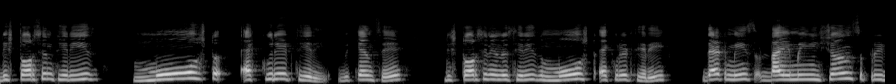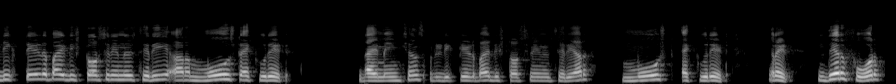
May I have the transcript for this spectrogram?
Distortion theory is most accurate theory. We can say distortion energy theory is most accurate theory. That means dimensions predicted by distortion energy theory are most accurate. Dimensions predicted by distortion energy theory are most accurate right? Therefore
